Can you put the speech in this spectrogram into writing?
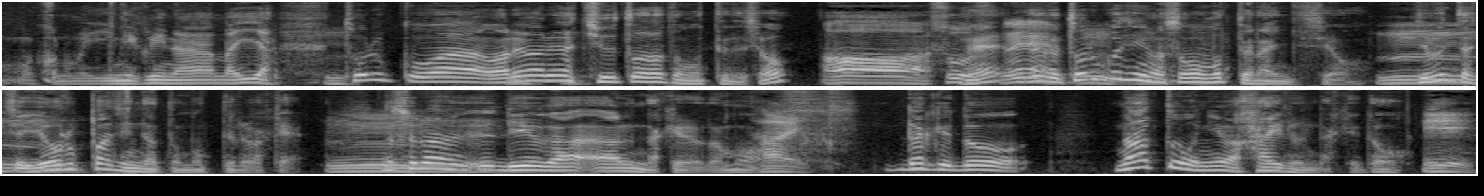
こ れも言いにくいな、まあいいや、トルコは我々は中東だと思ってるでしょ、うん、ああ、そうですね。ね？だからトルコ人はそう思ってないんですよ、うん、自分たちはヨーロッパ人だと思ってるわけ、うん、それは理由があるんだけれども、はい、だけど、NATO には入るんだけど、え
